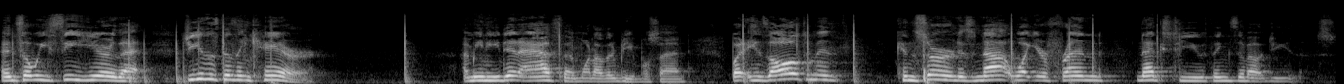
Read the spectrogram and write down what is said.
And so we see here that Jesus doesn't care. I mean, he did ask them what other people said, but his ultimate concern is not what your friend next to you thinks about Jesus.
